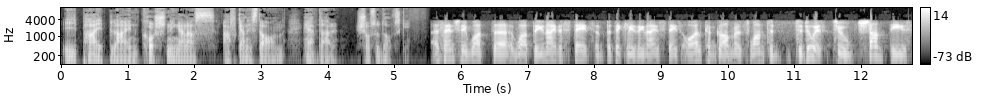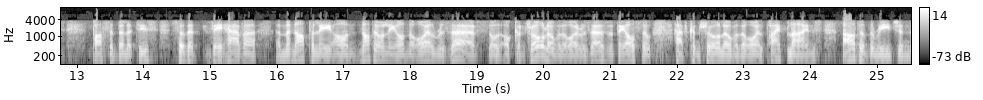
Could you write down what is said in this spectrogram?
i pipeline-korsningarnas Afghanistan, hävdar Shosudovsky. essentially what uh, what the United States and particularly the United States oil conglomerates want to to do is to shunt these possibilities so that they have a, a monopoly on not only on the oil reserves or, or, control over the oil reserves, but they also have control over the oil pipelines out of the region.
